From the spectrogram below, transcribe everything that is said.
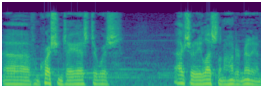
uh, from questions I asked, there was actually less than 100 million.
